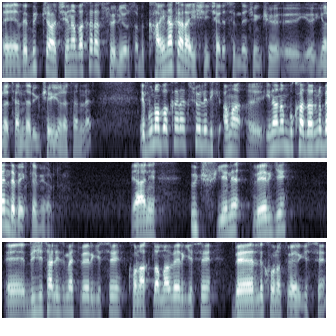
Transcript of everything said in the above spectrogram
e, ve bütçe açığına bakarak söylüyoruz tabii. Kaynak arayışı içerisinde çünkü e, yönetenler, ülkeyi yönetenler. E buna bakarak söyledik ama e, inanın bu kadarını ben de beklemiyordum. Yani 3 yeni vergi, e, dijital hizmet vergisi, konaklama vergisi, değerli konut vergisi.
